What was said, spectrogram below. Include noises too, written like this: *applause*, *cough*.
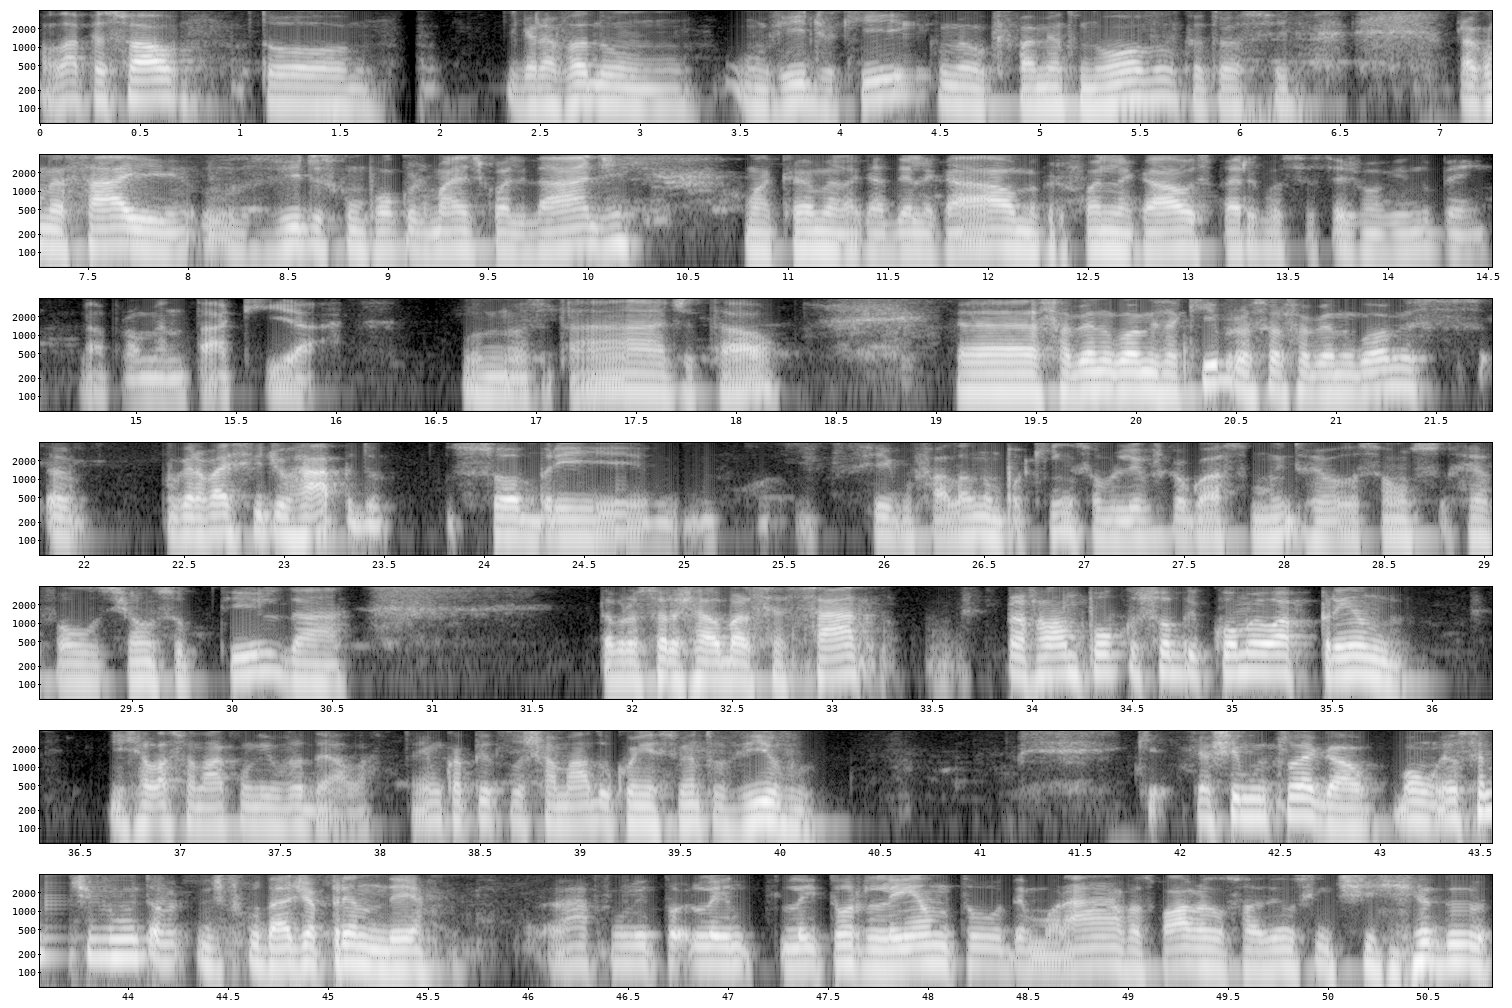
Olá pessoal, estou gravando um, um, vídeo aqui com meu equipamento novo que eu trouxe para começar aí os vídeos com um pouco mais de qualidade, uma câmera HD legal, microfone legal, espero que vocês estejam ouvindo bem. Dá para aumentar aqui a luminosidade e tal. Uh, Fabiano Gomes aqui, professor Fabiano Gomes. Eu vou gravar esse vídeo rápido sobre sigo falando um pouquinho sobre o livro que eu gosto muito, Revolução, Revolução Subtil, da, da professora Charles Barcessat, para falar um pouco sobre como eu aprendo e relacionar com o livro dela. Tem um capítulo chamado Conhecimento Vivo, que, que achei muito legal. Bom, eu sempre tive muita dificuldade de aprender. Ah, fui um leitor, leitor lento, demorava, as palavras não faziam *laughs* sentido.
